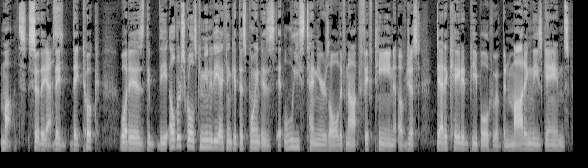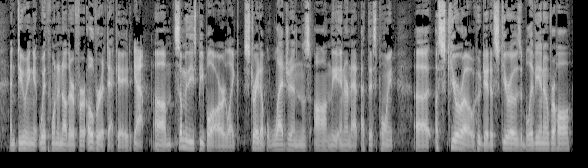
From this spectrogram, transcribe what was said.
mods. So they Yes. they they took what is the the Elder Scrolls community. I think at this point is at least ten years old, if not fifteen, of just dedicated people who have been modding these games and doing it with one another for over a decade. Yeah. Um, some of these people are like straight up legends on the internet at this point. Uh, Oscuro, who did Oscuro's Oblivion overhaul,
